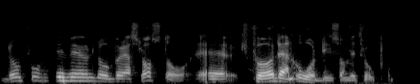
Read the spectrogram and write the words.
då får vi väl då börja slåss då eh, för den ordning som vi tror på.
